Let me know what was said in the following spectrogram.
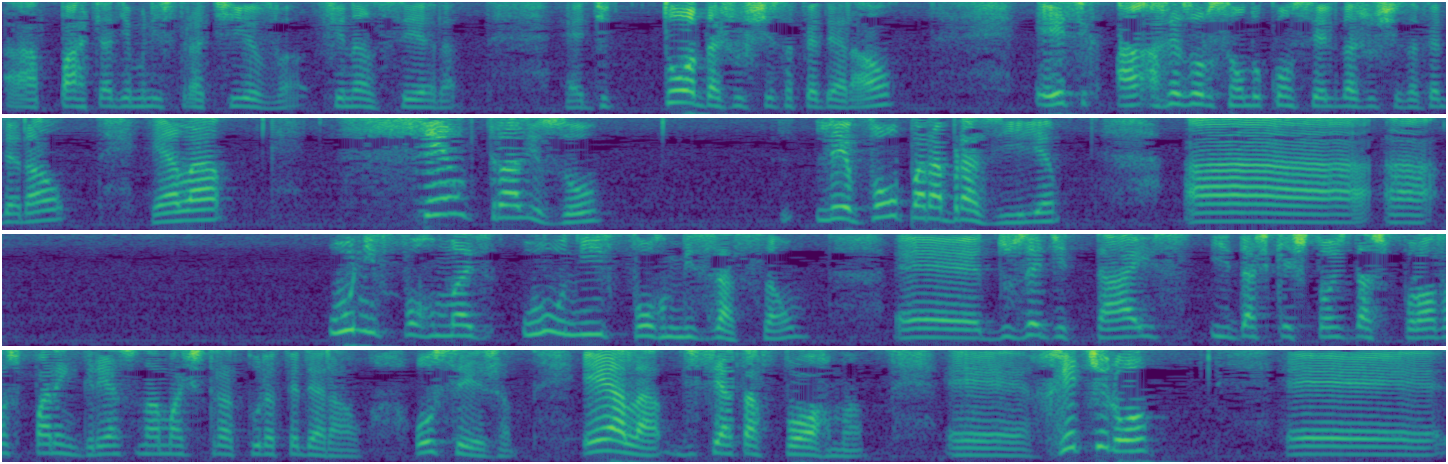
a parte administrativa, financeira é, de toda a Justiça Federal. Esse, a, a resolução do Conselho da Justiça Federal, ela centralizou, levou para Brasília a, a uniformização é, dos editais e das questões das provas para ingresso na magistratura federal. Ou seja, ela, de certa forma, é, retirou é,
